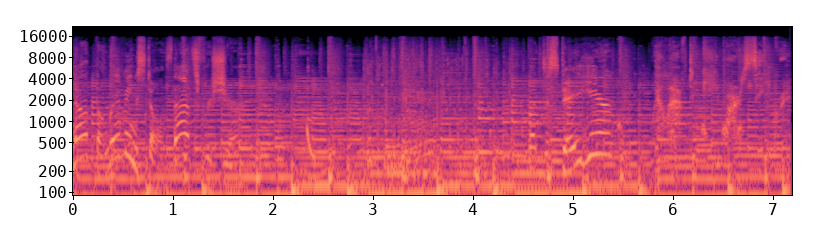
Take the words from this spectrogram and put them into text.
Not the Livingstones, that's for sure. But to stay here, we'll have to keep our secret.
